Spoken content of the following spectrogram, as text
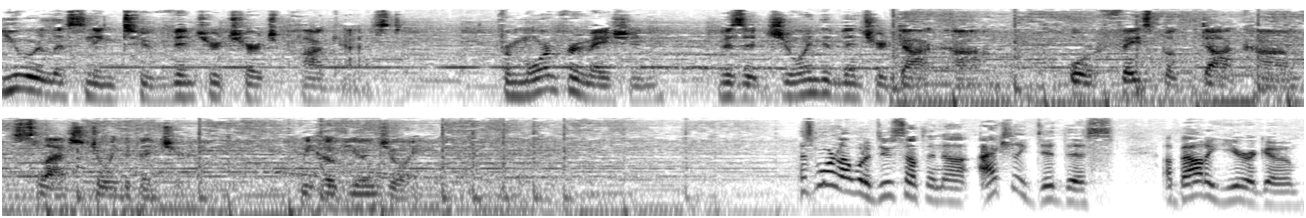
You are listening to Venture Church Podcast. For more information, visit jointheventure.com or facebook.com slash jointheventure. We hope you enjoy. This morning I want to do something. Uh, I actually did this about a year ago.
